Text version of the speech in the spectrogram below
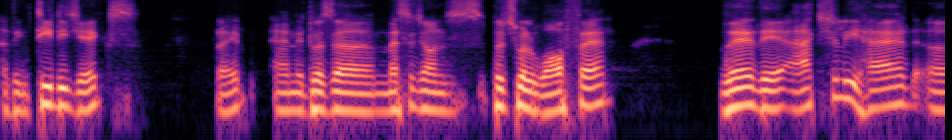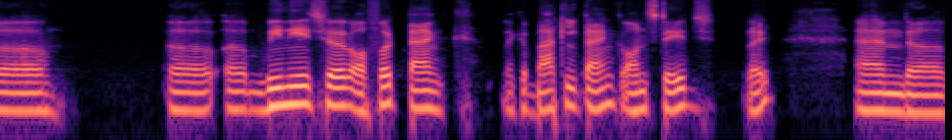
i think td jakes right? And it was a message on spiritual warfare where they actually had a, a, a miniature of a tank like a battle tank on stage right? And uh,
